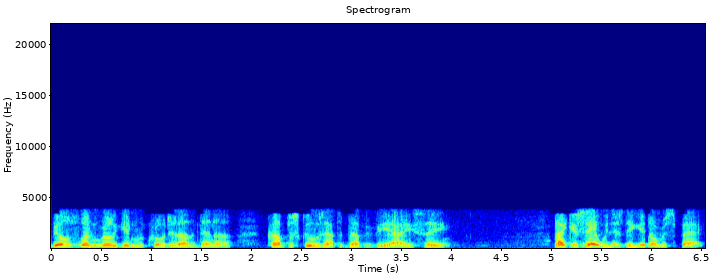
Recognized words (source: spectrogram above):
Billups wasn't really getting recruited other than a couple of schools after WVIAC. Like you said, we just didn't get no respect.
